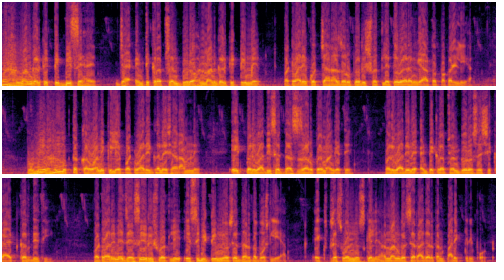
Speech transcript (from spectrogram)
हनुमानगढ़ के टिब्बी से है, जहाँ एंटी करप्शन ब्यूरो हनुमानगढ़ की टीम ने पटवारी को चार हज़ार रूपए रिश्वत लेते हुए रंगे हाथों पकड़ लिया। भूमि रहन मुक्त करवाने के लिए पटवारी गणेश आराम ने एक परिवादी से दस हज़ार रूपए मांगे थे। परिवादी ने एंटी करप्शन ब्यूरो से शिकायत कर दी थी। पटवारी ने जैसे ही रिश्वत ली एसीबी टीम ने उसे धर दबोच लिया। एक्सप्रेस वन न्यूज़ के लिए हनुमानगढ़ से राजरतन पारिक की रिपोर्ट।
